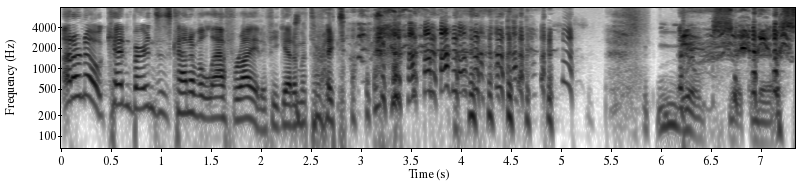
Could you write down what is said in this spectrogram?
I don't know. Ken Burns is kind of a laugh riot if you get him at the right time. Milk sickness.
